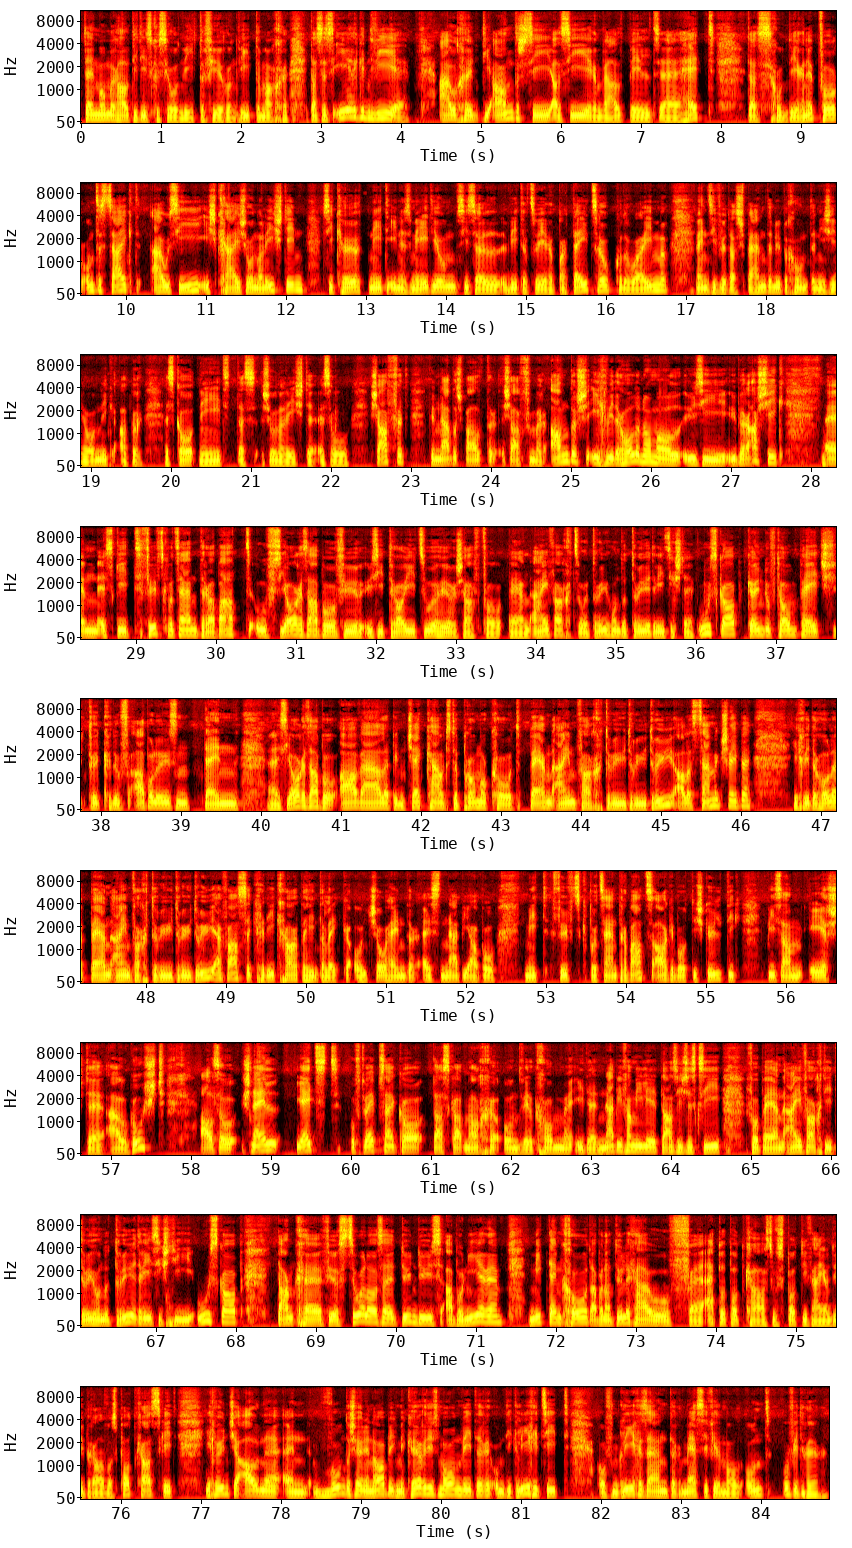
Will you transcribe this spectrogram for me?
dann muss man halt die Diskussion weiterführen und weitermachen. Dass es irgendwie auch könnte anders sein, als sie ihrem Weltbild äh, hat, das kommt ihr nicht vor. Und das zeigt, auch sie ist keine Journalistin, sie gehört nicht in ein Medium, sie soll wieder zu ihrer Partei zurück oder wo auch immer. Wenn sie für das Spenden überkommt, dann ist in Ordnung. Aber es geht nicht, dass Journalisten so schaffen. Beim Nebelspalter schaffen wir anders anders. Ich wiederhole nochmal unsere Überraschung. Ähm, es gibt 50% Rabatt aufs Jahresabo für unsere treue Zuhörerschaft von Bern einfach zur 333. Ausgabe. Geht auf die Homepage, drückt auf Abo lösen, dann äh, das Jahresabo anwählen, beim Checkout der Promocode Bern einfach 333, alles zusammengeschrieben. Ich wiederhole, Bern einfach 333 erfassen, Kreditkarte hinterlegen und schon habt ihr ein Nebi-Abo mit 50% Rabatt. Das Angebot ist gültig bis am 1. August. Also schnell jetzt auf die Website gehen, das geht machen und willkommen in der Nebi-Familie. Das ist es von Bern einfach die 333. Ausgabe. Danke fürs Zuhören. Dünnt uns abonnieren mit dem Code, aber natürlich auch auf äh, Apple Podcasts, auf Spotify und überall, wo es Podcasts gibt. Ich wünsche allen einen wunderschönen Abend. Wir hören uns morgen wieder um die gleiche Zeit auf dem gleichen Sender. Merci vielmals und auf Wiederhören.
